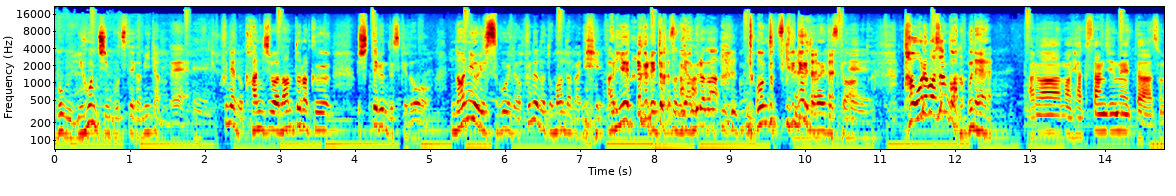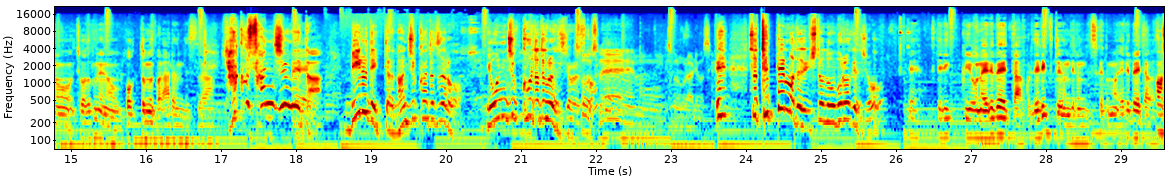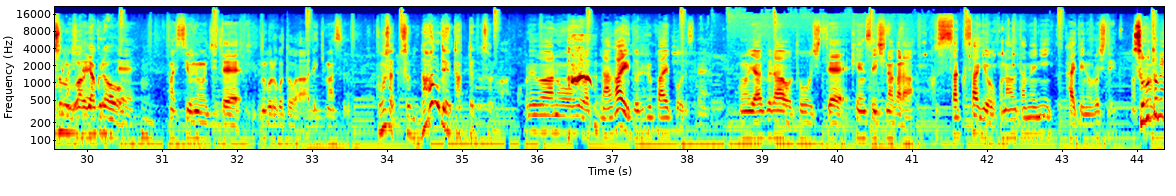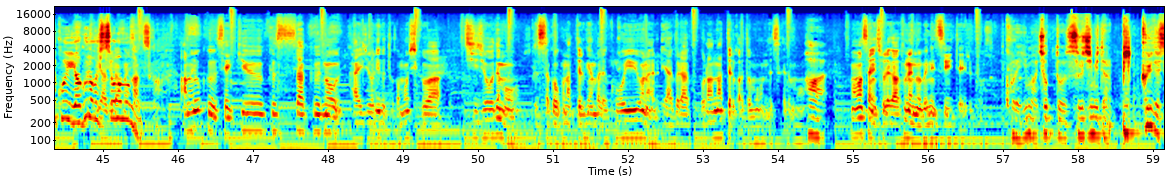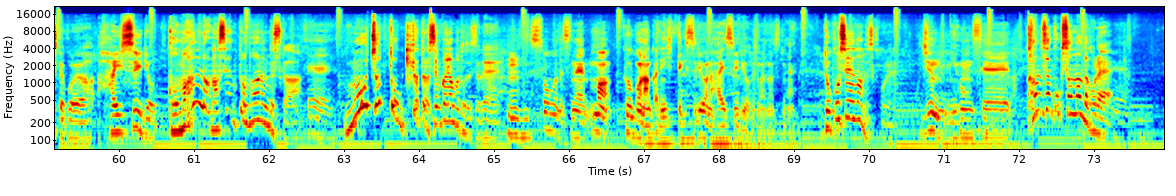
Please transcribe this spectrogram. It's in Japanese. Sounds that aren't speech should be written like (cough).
僕日本沈没艇が見たので、船の感じはなんとなく知ってるんですけど何よりすごいのは船のど真ん中にありえないぐらい高さの櫓がどんと突き出てるじゃないですか、(laughs) 倒れませんか？あの船あれはまあ130メーターそのちょうど船のボットムからあるんですが。130メーター、ビルで言ったら何十階建てだろう？40階建てぐらいですじゃないですか？そうですね。もうそのぐらいありますよ。えそれてっぺんまで人登るわけでしょ？えデリック用のエレベーターこれデリックと呼んでるんですけどもエレベーターがあその櫓を。ええ。まあ、必要に応じて登ることができます。ごめんなさい。それなんで立ってんの？それは。これはあの要は長いドリルパイプをですねこの櫓を通して懸垂しながら掘削作業を行うために海底に下ろしていく、まあそのためこういう櫓が必要なもんなんですか？あのよく石油掘削の海上リグとかもしくは地上でも掘削を行っている現場でこういうような櫓ご覧になってるかと思うんですけども、はい。まあ、まさにそれが船の上についていると。これ今ちょっと数字見たらびっくりですけどこれ排水量5万7千トンもあるんですか？えもうちょっと大きかったら戦艦大和ですよね。えそうですね。まあ空母なんかに匹敵するような排水量と思いますね。どこ製なんですかこれ？純日本製。完全国産なんだこれ。え。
